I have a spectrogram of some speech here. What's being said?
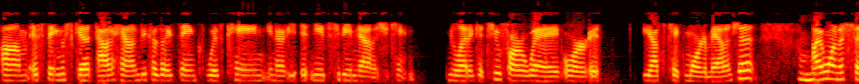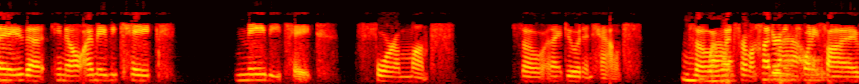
um, if things get out of hand because I think with pain, you know, it needs to be managed. You can't let it get too far away, or it you have to take more to manage it. Mm-hmm. I want to say that you know I maybe take maybe take for a month. So, and I do it in halves. Mm-hmm. So wow. I went from 125 wow.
